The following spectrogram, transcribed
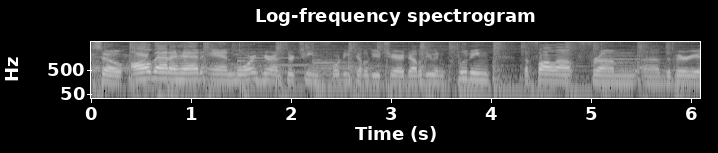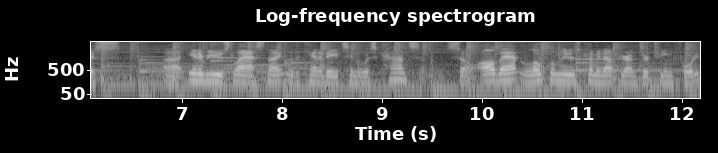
So all that ahead and more here on 1340 WJRW, including the fallout from uh, the various uh, interviews last night with the candidates in Wisconsin. So all that and local news coming up here on 1340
